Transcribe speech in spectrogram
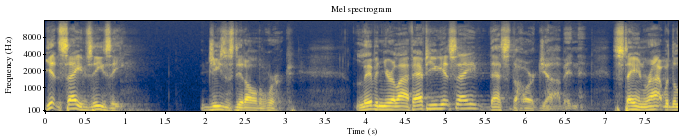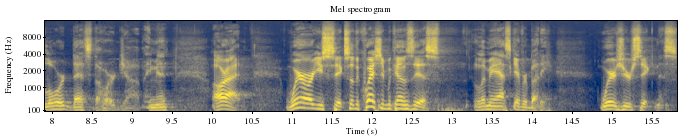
Getting saved is easy. Jesus did all the work. Living your life after you get saved, that's the hard job, isn't it? Staying right with the Lord, that's the hard job. Amen. All right. Where are you sick? So the question becomes this. Let me ask everybody. Where's your sickness?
